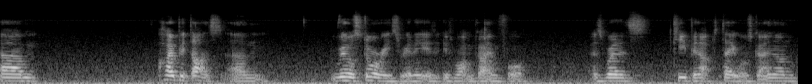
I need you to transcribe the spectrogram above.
Um, I hope it does. Um, real stories, really, is, is what I'm going for, as well as keeping up to date what's going on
